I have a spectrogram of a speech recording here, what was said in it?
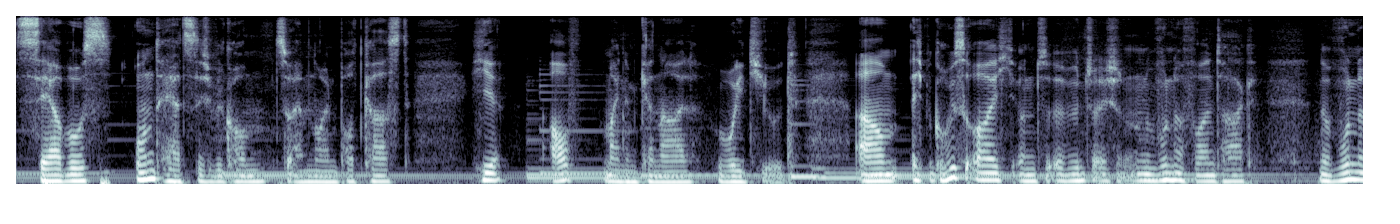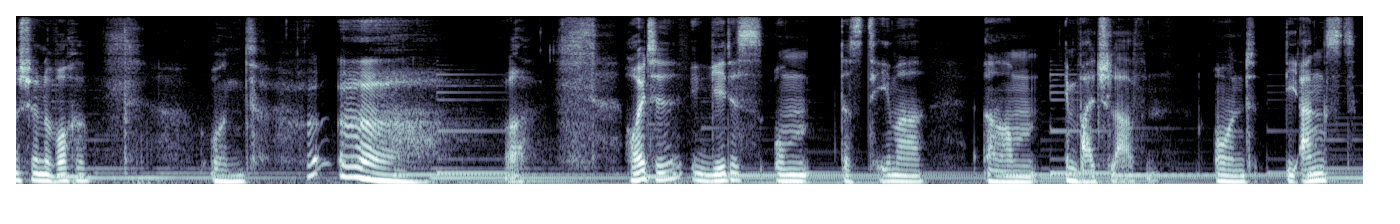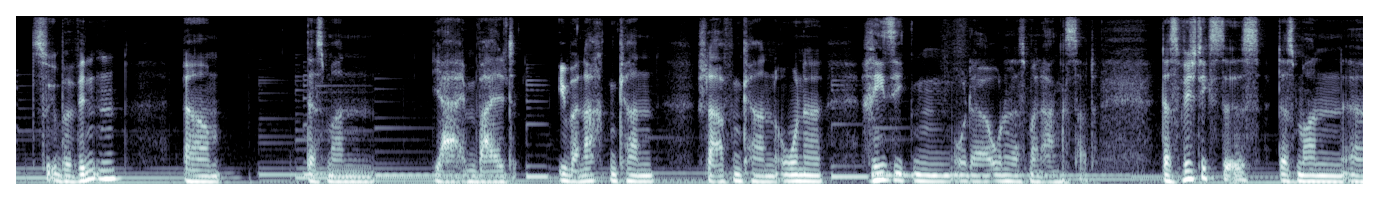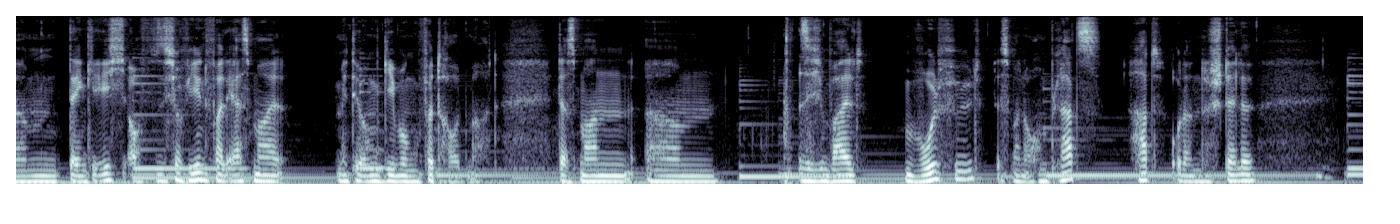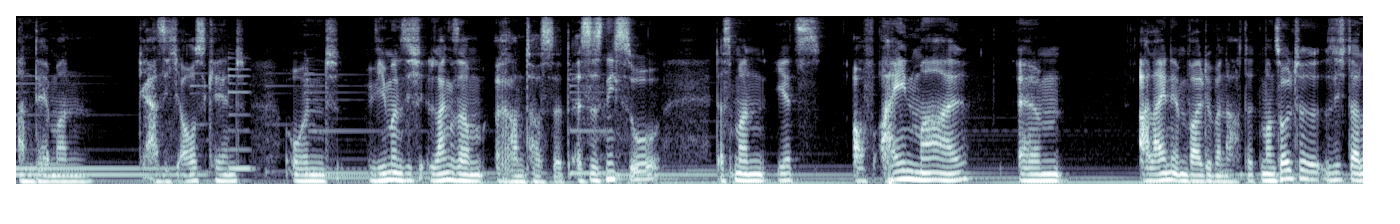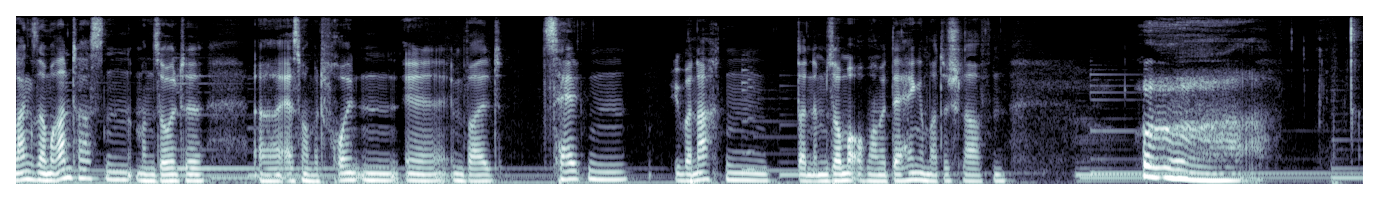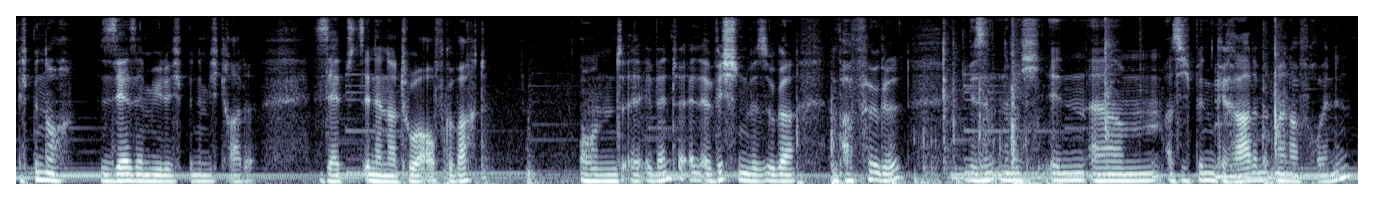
Servus und herzlich willkommen zu einem neuen Podcast hier auf meinem Kanal Woodytude. Ähm, ich begrüße euch und äh, wünsche euch einen wundervollen Tag, eine wunderschöne Woche und äh, heute geht es um das Thema ähm, im Wald schlafen und die Angst zu überwinden. Ähm, dass man ja im Wald übernachten kann, schlafen kann, ohne Risiken oder ohne dass man Angst hat. Das Wichtigste ist, dass man, ähm, denke ich, auf, sich auf jeden Fall erstmal mit der Umgebung vertraut macht. Dass man ähm, sich im Wald wohlfühlt, dass man auch einen Platz hat oder eine Stelle, an der man ja, sich auskennt und wie man sich langsam rantastet. Es ist nicht so, dass man jetzt auf einmal ähm, alleine im Wald übernachtet. Man sollte sich da langsam rantasten, man sollte äh, erstmal mit Freunden äh, im Wald zelten, übernachten, dann im Sommer auch mal mit der Hängematte schlafen. Ich bin noch sehr, sehr müde. Ich bin nämlich gerade selbst in der Natur aufgewacht. Und äh, eventuell erwischen wir sogar ein paar Vögel. Wir sind nämlich in, ähm, also ich bin gerade mit meiner Freundin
